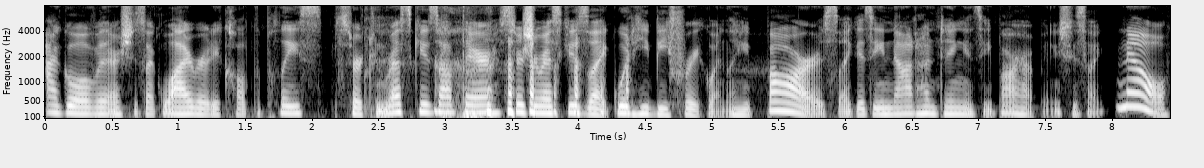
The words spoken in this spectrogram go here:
I go over there. She's like, "Well, I already called the police. Search and rescue's out there. Search and rescue's like, would he be frequently bars? Like, is he not hunting? Is he bar hopping?" She's like, "No."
